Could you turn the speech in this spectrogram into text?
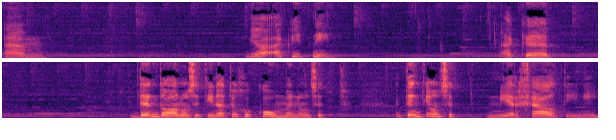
Ehm um, Ja, ek weet nie. Ek uh, dink daaraan ons het hiernatoe gekom en ons het ek dink nie ons het meer geld hier nie.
